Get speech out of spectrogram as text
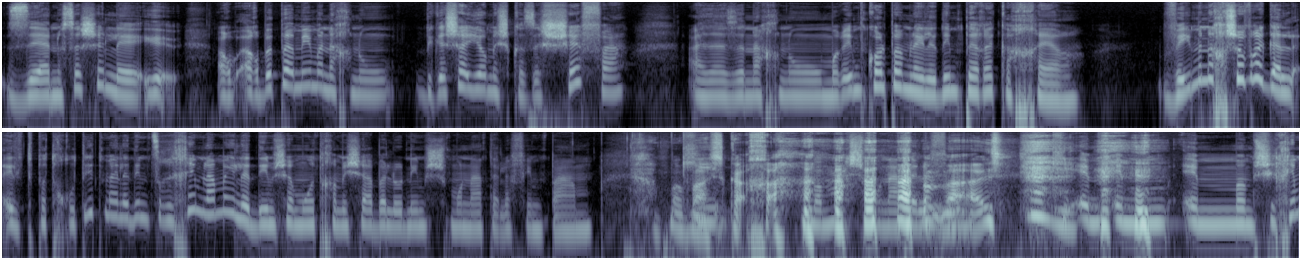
זה הנושא של... אה, הר- הרבה פעמים אנחנו, בגלל שהיום יש כזה שפע, אז אנחנו מראים כל פעם לילדים פרק אחר. ואם נחשוב רגע על התפתחותית מה ילדים צריכים, למה ילדים שמעו את חמישה בלונים 8,000 פעם? ממש כי- ככה. ממש 8,000. ממש. כי הם, הם, הם ממשיכים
